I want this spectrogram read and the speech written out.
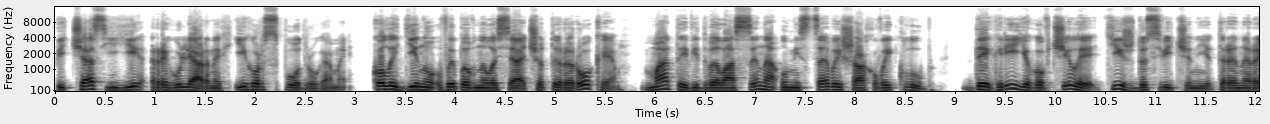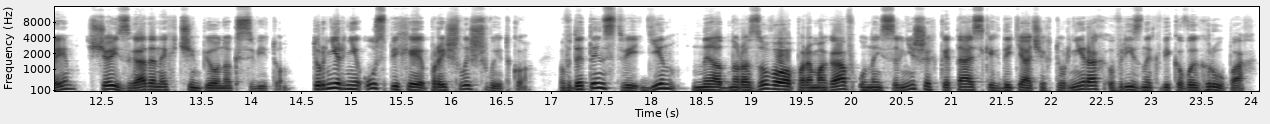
під час її регулярних ігор з подругами. Коли Діну виповнилося 4 роки, мати відвела сина у місцевий шаховий клуб, де грі його вчили ті ж досвідчені тренери, що й згаданих чемпіонок світу. Турнірні успіхи прийшли швидко. В дитинстві Дін неодноразово перемагав у найсильніших китайських дитячих турнірах в різних вікових групах,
